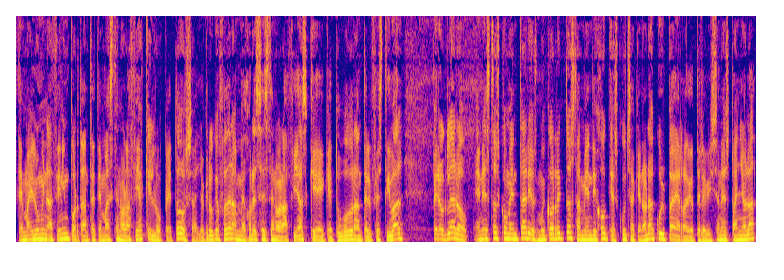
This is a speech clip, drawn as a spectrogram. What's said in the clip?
Tema iluminación importante, tema escenografía que lo petó. O sea, yo creo que fue de las mejores escenografías que, que tuvo durante el festival. Pero claro, en estos comentarios muy correctos también dijo que escucha que no era culpa de Radio Televisión Española,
